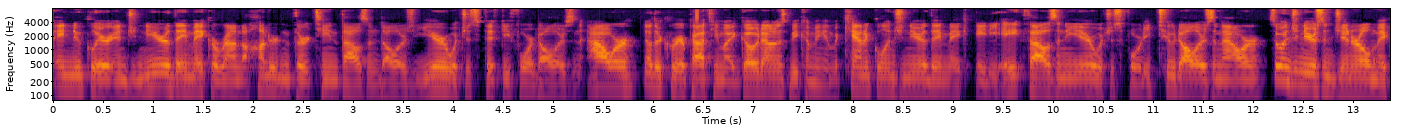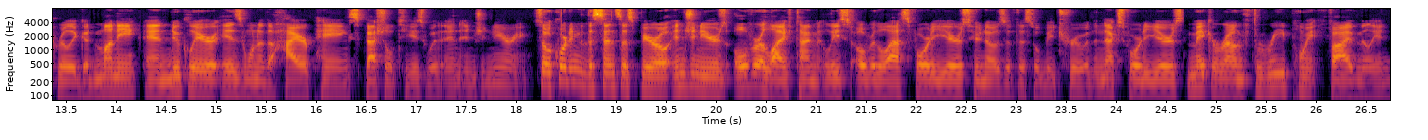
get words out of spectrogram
a nuclear engineer, they make around $113,000 a year, which is $54 an hour. Another career path you might go down is becoming a mechanical engineer. They make $88,000 a year, which is $42 an hour. So engineers in general make really good money, and nuclear is one of the higher paying specialties within engineering. So according to the Census Bureau, engineers over a lifetime, at least over the last 40 years, who knows if this will be true in the next 40 years, make around $3.5 million,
